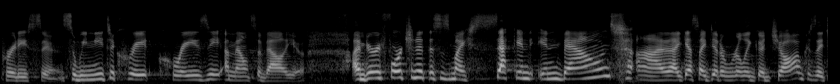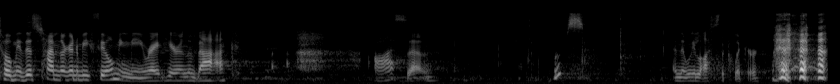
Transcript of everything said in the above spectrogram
pretty soon. So we need to create crazy amounts of value. I'm very fortunate, this is my second inbound. Uh, I guess I did a really good job because they told me this time they're gonna be filming me right here in the back. Awesome. Oops and then we lost the clicker.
